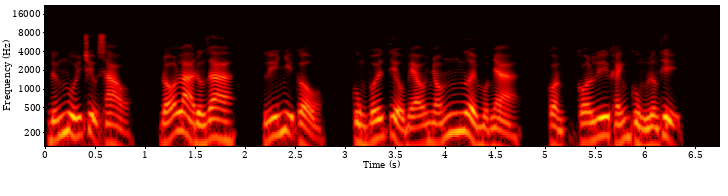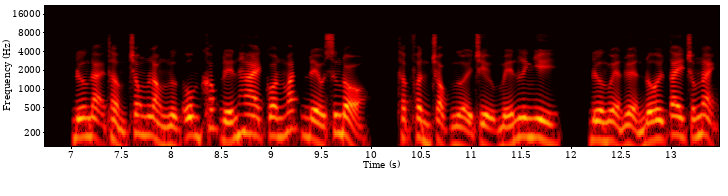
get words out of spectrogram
Đứng núi chịu sào, đó là đường ra, Lý Nhị Cẩu, cùng với tiểu béo nhóm người một nhà, còn có Lý Khánh cùng Lương Thị. Đường đại thẩm trong lòng ngực ôm khóc đến hai con mắt đều sưng đỏ, thập phần chọc người chịu mến Linh Nhi, đường nguyện nguyện đôi tay chống nạnh,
